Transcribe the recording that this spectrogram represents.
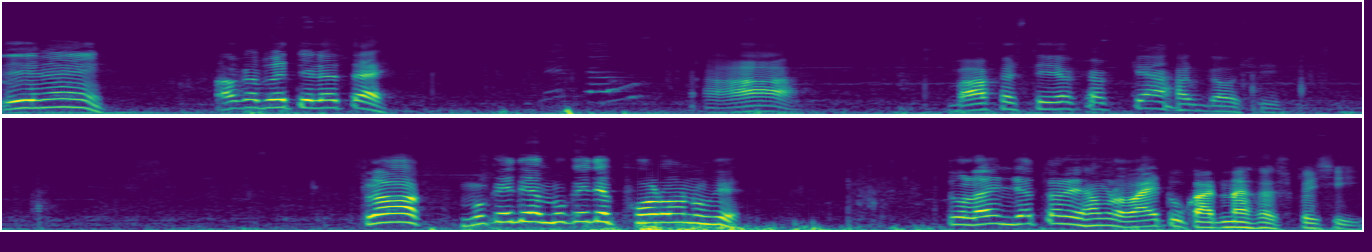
એ નહીં અગરબત્તી લેતા હા. બાકસથી એક એક ક્યાં હરગાવશે ક્લોક મૂકી દે મૂકી દે ફોડવાનું છે. તું લઈને જતો રહે હમણાં વાયટું કાઢ નાખસ પછી.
